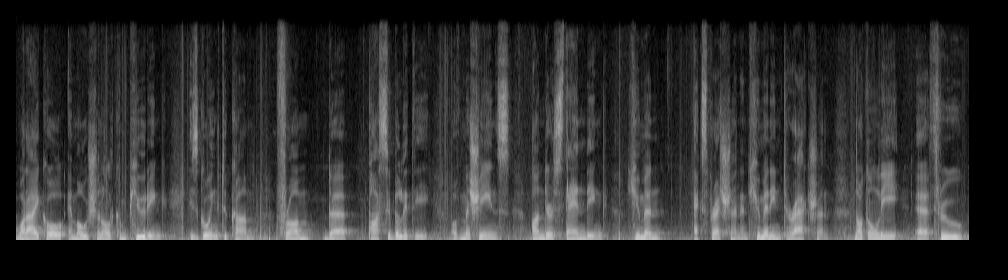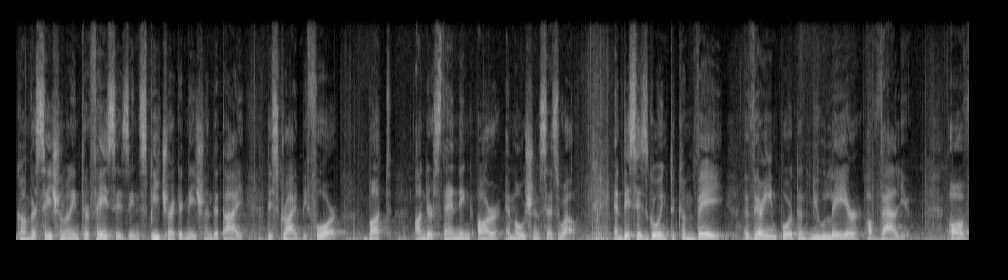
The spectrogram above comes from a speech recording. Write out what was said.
what I call emotional computing is going to come from the possibility of machines understanding human expression and human interaction, not only uh, through conversational interfaces in speech recognition that I described before, but understanding our emotions as well. And this is going to convey a very important new layer of value of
